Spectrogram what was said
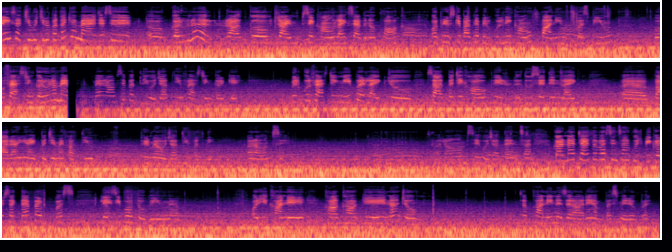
नहीं सच्ची मुच्ची में पता क्या मैं जैसे करूँ ना रात को टाइम से खाऊं लाइक सेवन ओ क्लॉक और फिर उसके बाद मैं बिल्कुल नहीं खाऊं पानी बस पीऊं वो फास्टिंग करूँ ना मैं मैं आराम से पतली हो जाती हूँ फास्टिंग करके। बिल्कुल फास्टिंग नहीं पर लाइक जो सात बजे खाओ फिर दूसरे दिन लाइक बारह या एक बजे मैं खाती हूँ। फिर मैं हो जाती हूँ पतली आराम से। से हो जाता है इंसान। करना चाहे तो बस इंसान कुछ भी कर सकता है, पर बस लेजी बहुत हो गई हूँ मैं अब। और ये खाने, खा खा के ना जो सब खाने ही नज़र आ रहे हैं अब बस मेरे ऊपर।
